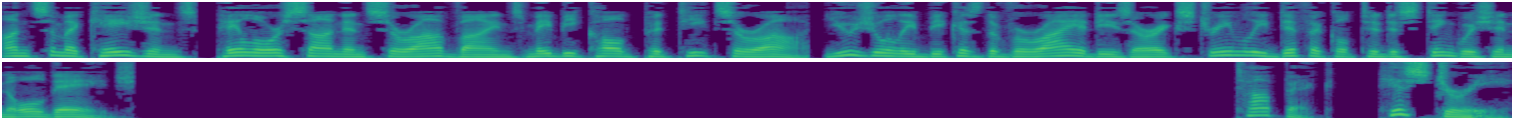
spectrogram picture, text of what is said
On some occasions, Peloursin and Syrah vines may be called Petite Syrah, usually because the varieties are extremely difficult to distinguish in old age. History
